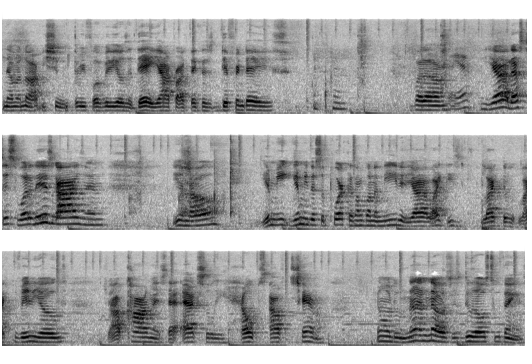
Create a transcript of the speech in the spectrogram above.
never know, I'll be shooting three, four videos a day. Y'all probably think it's different days. But um, yeah. yeah, that's just what it is, guys. And you know, give me give me the support because I'm gonna need it. Y'all like these, like the like the videos. Drop comments that actually helps out the channel. You don't do nothing else. Just do those two things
